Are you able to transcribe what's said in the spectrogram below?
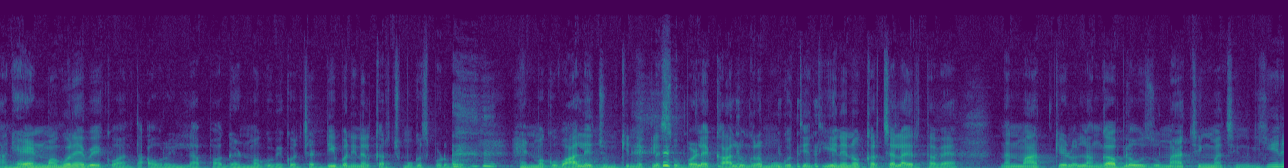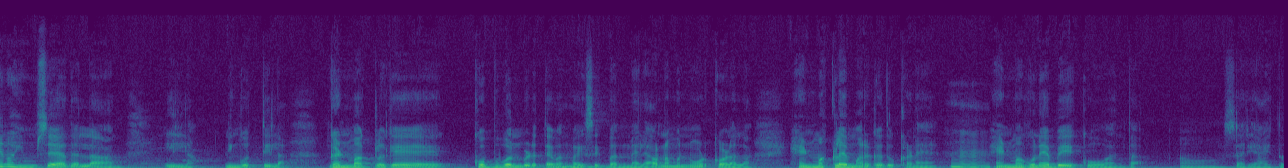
ಹಂಗೆ ಹೆಣ್ಮಗುನೇ ಬೇಕು ಅಂತ. ಅವರು ಇಲ್ಲಪ್ಪ ಗಂಡು ಮಗು ಬೇಕು. ಒಂದು ಚಡ್ಡಿ ಬನಿನಲ್ಲಿ ಖರ್ಚು ಮುಗಿಸ್ಬಿಡ್ಬೋದು. ಹೆಣ್ಮಗು ವಾಲೆ ಜುಮ್ಕಿ ನೆಕ್ಲೆಸ್ಸು ಬಳೆ ಕಾಲುಂಗ್ರ ಮೂಗುತಿ ಅಂತ ಏನೇನೋ ಖರ್ಚೆಲ್ಲ ಇರ್ತವೆ. ನನ್ನ ಮಾತು ಕೇಳು ಲಂಗ ಬ್ಲೌಸು ಮ್ಯಾಚಿಂಗ್ ಮ್ಯಾಚಿಂಗ್ ಏನೇನೋ ಹಿಂಸೆ ಅದೆಲ್ಲ. ಇಲ್ಲ ನಿಂಗೆ ಗೊತ್ತಿಲ್ಲ. ಗಂಡು ಮಕ್ಳಿಗೆ ಕೊಬ್ಬು ಬಂದ್ಬಿಡುತ್ತೆ ಒಂದು ವಯಸ್ಸಿಗೆ ಬಂದಮೇಲೆ. ಅವ್ರು ನಮ್ಮನ್ನು ನೋಡ್ಕೊಳ್ಳಲ್ಲ ಹೆಣ್ಮಕ್ಳೇ ಮರಗೋದು ಕಣೆ. ಹೆಣ್ಮಗುನೇ ಬೇಕು ಅಂತ. ಸರಿ ಆಯಿತು.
